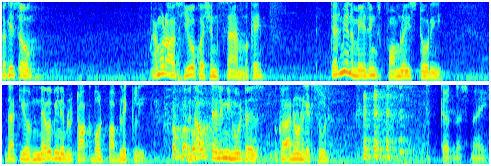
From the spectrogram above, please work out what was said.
Okay, so I'm going to ask you a question, Sam. Okay, tell me an amazing Formula E story that you have never been able to talk about publicly, without telling me who it is, because I don't want to get sued. Goodness me.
